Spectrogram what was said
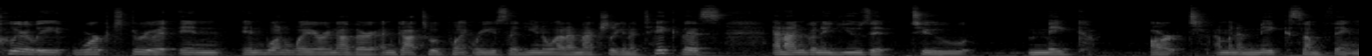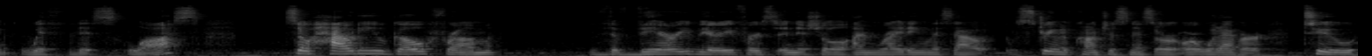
clearly worked through it in in one way or another and got to a point where you said you know what? I'm actually going to take this and i'm going to use it to make art. I'm going to make something with this loss. So how do you go from the very very first initial i'm writing this out stream of consciousness or or whatever to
